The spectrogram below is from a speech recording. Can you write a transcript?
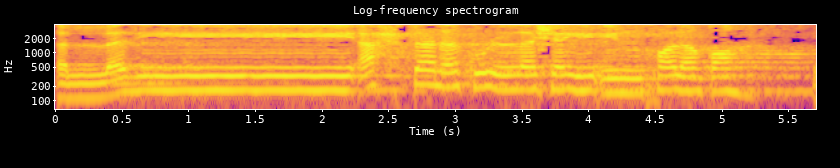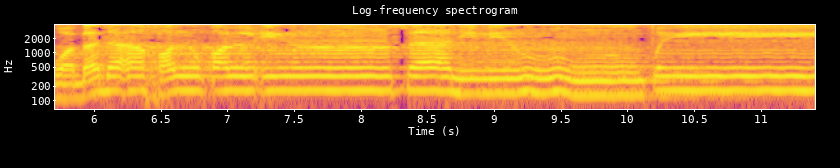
الذي احسن كل شيء خلقه وبدأ خلق الإنسان من طين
